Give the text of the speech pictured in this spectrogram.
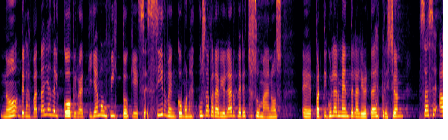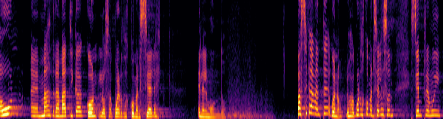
¿no? de las batallas del copyright que ya hemos visto que se sirven como una excusa para violar derechos humanos, eh, particularmente la libertad de expresión, se hace aún eh, más dramática con los acuerdos comerciales en el mundo. Básicamente, bueno, los acuerdos comerciales son siempre muy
